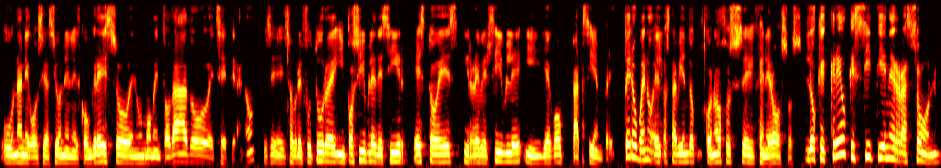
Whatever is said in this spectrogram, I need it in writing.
una negociación en el Congreso en un momento dado, etcétera, ¿no? Eh, sobre el futuro es imposible decir esto es irreversible y llegó para siempre. Pero bueno, él lo está viendo con ojos eh, generosos. Lo que creo que sí tiene razón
